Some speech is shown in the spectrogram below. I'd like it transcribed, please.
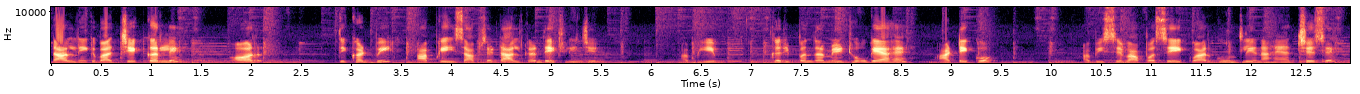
डालने के बाद चेक कर लें और तिखट भी आपके हिसाब से डालकर देख लीजिए। अब ये करीब पंद्रह मिनट हो गया है आटे को। अब इसे वापस से एक बार गूंद लेना है अच्छे से।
